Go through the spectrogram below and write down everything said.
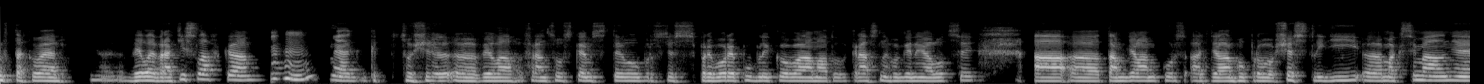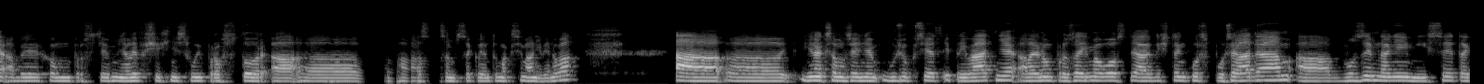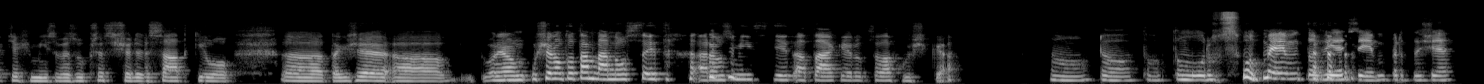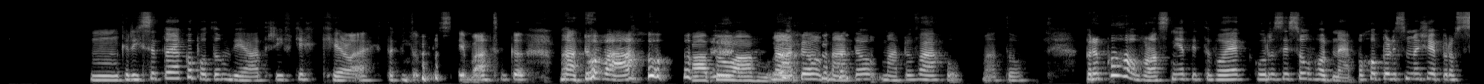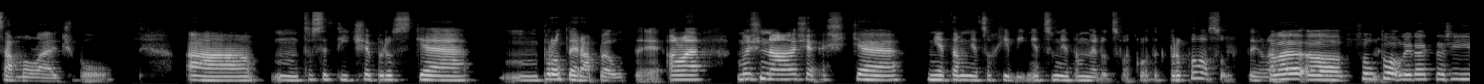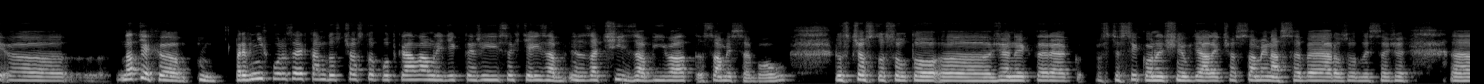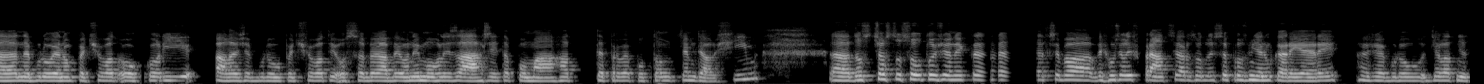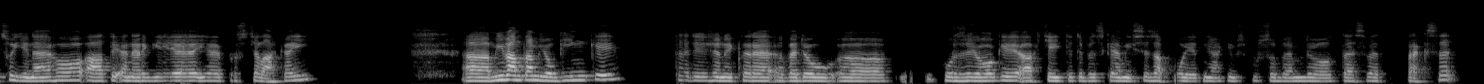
v takové vile Vratislavka, mm-hmm. což je vila v francouzském stylu, prostě z prvorepubliková, má to krásného genialoci a, a tam dělám kurz a dělám ho pro šest lidí maximálně, abychom prostě měli všichni svůj prostor a, a mohla jsem se klientu maximálně věnovat. A uh, jinak samozřejmě můžu přijet i privátně, ale jenom pro zajímavost, já když ten kurz pořádám a vozím na něj mísy, tak těch míst vezu přes 60 kilo. Uh, takže uh, jenom, už jenom to tam nanosit a rozmístit a tak je docela fuška. No, to, to, tomu rozumím, to věřím, protože Mm, když se to jako potom vyjádří v těch kilech, tak to prostě má, tako, má to váhu. Má to váhu. má, to, má, to, má to váhu. Má to. Pro koho vlastně ty tvoje kurzy jsou vhodné? Pochopili jsme, že je pro samoléčbu. A mm, co se týče prostě mm, pro terapeuty, ale možná, že ještě mě tam něco chybí, něco mě tam nedocvaklo. Tak pro koho jsou tyhle? Ale uh, jsou to lidé, kteří uh, na těch uh, prvních kurzech tam dost často potkávám lidi, kteří se chtějí za, začít zabývat sami sebou. Dost často jsou to uh, ženy, které prostě si konečně udělali čas sami na sebe a rozhodli se, že uh, nebudou jenom pečovat o okolí, ale že budou pečovat i o sebe, aby oni mohli zářit a pomáhat teprve potom těm dalším. Eh, dost často jsou to ženy, které třeba vyhořely v práci a rozhodly se pro změnu kariéry, že budou dělat něco jiného a ty energie je prostě lákají. Eh, mývám tam jogínky, tedy ženy, které vedou eh, kurzy jogy a chtějí ty tibetské mísy zapojit nějakým způsobem do té své praxe.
